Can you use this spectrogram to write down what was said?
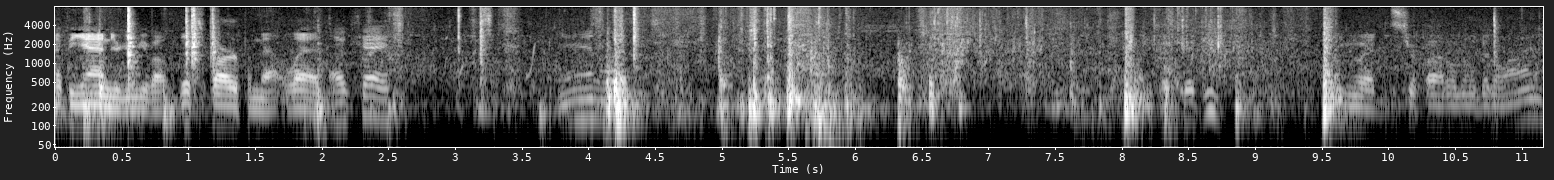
at the end. You're gonna get about this far from that lead. Okay. And lift. One foot fifty. You can go ahead and strip out a little bit of line.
